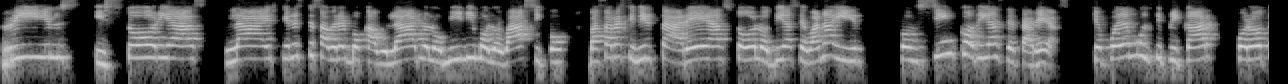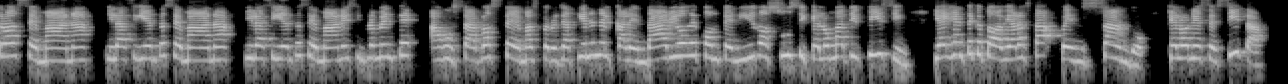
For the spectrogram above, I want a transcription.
reels, historias, live, tienes que saber el vocabulario, lo mínimo, lo básico. Vas a recibir tareas todos los días, se van a ir con cinco días de tareas que pueden multiplicar por otra semana y la siguiente semana y la siguiente semana y simplemente ajustar los temas, pero ya tienen el calendario de contenido, Susi, que es lo más difícil. Y hay gente que todavía lo está pensando, que lo necesita,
